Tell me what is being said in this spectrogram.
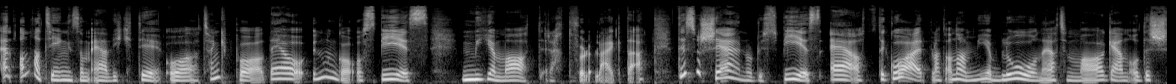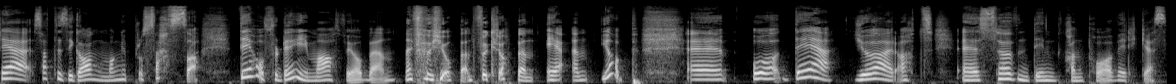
En annen ting som er viktig å tenke på, det er å unngå å spise mye mat rett før du legger deg. Det som skjer når du spiser, er at det går bl.a. mye blod ned til magen, og det skjer, settes i gang mange prosesser. Det å fordøye mat for jobben, nei, for jobben, for kroppen, er en jobb. Eh, og det gjør at eh, søvnen din kan påvirkes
